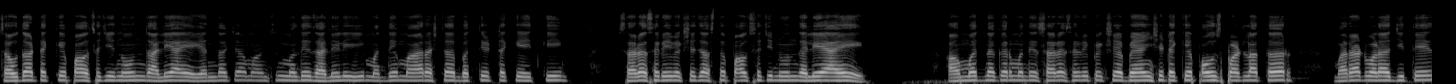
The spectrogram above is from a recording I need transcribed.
चौदा टक्के पावसाची नोंद झाली आहे. यंदाच्या मान्सूनमध्ये झालेली ही मध्य महाराष्ट्रात बत्तीस टक्के इतकी सरासरीपेक्षा जास्त पावसाची नोंद झाली आहे. अहमदनगरमध्ये सरासरीपेक्षा ब्याऐंशी टक्के पाऊस पडला तर मराठवाडा जिथे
